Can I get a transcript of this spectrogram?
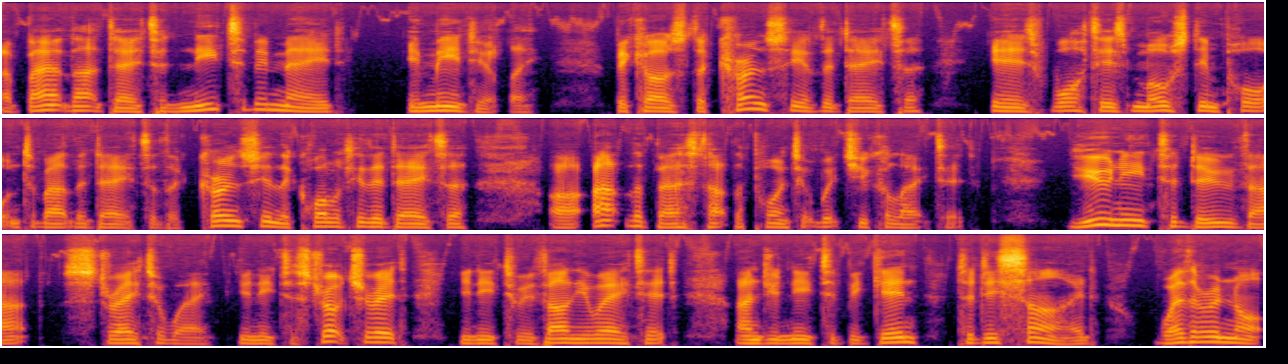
about that data need to be made immediately because the currency of the data is what is most important about the data. The currency and the quality of the data are at the best at the point at which you collect it. You need to do that straight away. You need to structure it, you need to evaluate it, and you need to begin to decide whether or not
